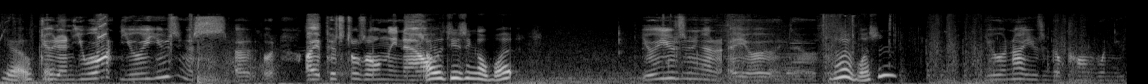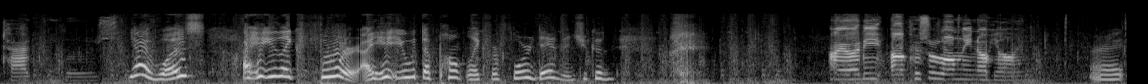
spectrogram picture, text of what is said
Yeah, okay. Dude, and you weren't, you were using a, pistols only now. I was using a what? You were using an AO. No, I wasn't. You were not using a pump when you tagged me those. Yeah, I was. I hit you like four. I hit you with the pump like for four damage. You could. I already, uh, pistols only, no healing. Alright.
